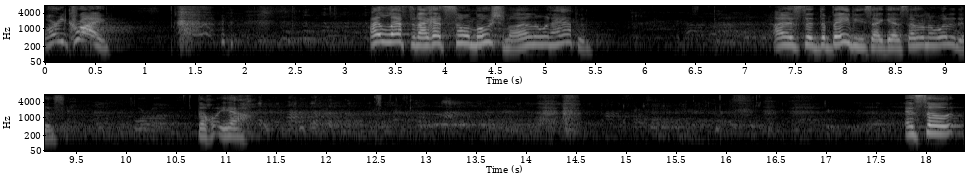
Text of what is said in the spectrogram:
already crying. I left and I got so emotional. I don't know what happened. I said the babies, I guess. I don't know what it is. The, yeah. And so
